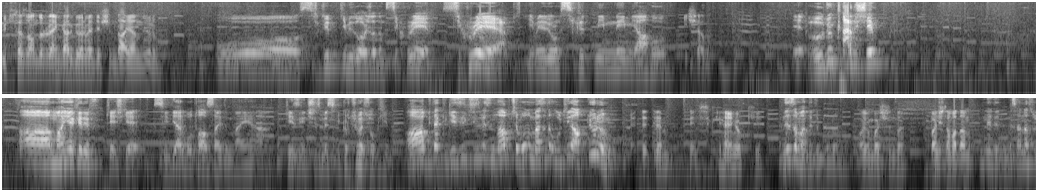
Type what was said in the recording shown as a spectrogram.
3 sezondur Rengar görmedim şimdi daha iyi anlıyorum. Oo, script gibi dojladım. Script. Script. Yemin ediyorum script miyim neyim yahu. İnşallah. E, öldün kardeşim. Aa manyak herif. Keşke CDR botu alsaydım ben ya. Gezgin çizmesini götüme sokayım. Aa bir dakika gezgin çizmesini ne yapacağım oğlum? Ben zaten ultiyle atlıyorum. Dedim. Beni sikleyen yok ki. Ne zaman dedim bunu? Oyun başında. Başlamadan. Ne dedim? Mesela nasıl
